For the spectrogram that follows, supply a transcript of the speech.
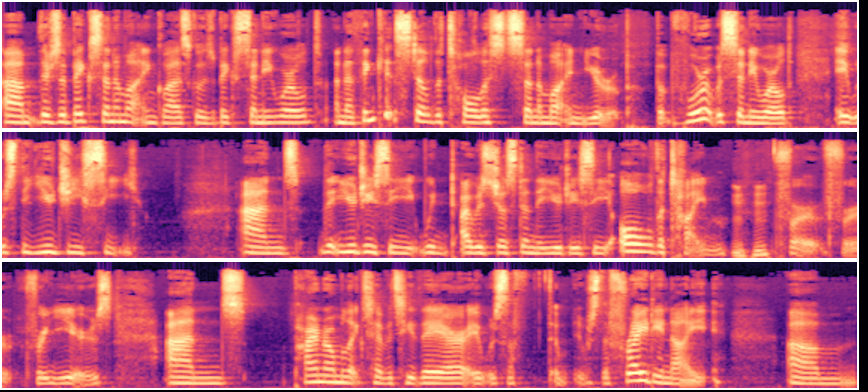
Um, there's a big cinema in Glasgow, there's a big Cineworld, and I think it's still the tallest cinema in Europe. But before it was Cineworld, it was the UGC, and the UGC. We, I was just in the UGC all the time for, for for years, and Paranormal Activity there. It was the it was the Friday night. Um,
